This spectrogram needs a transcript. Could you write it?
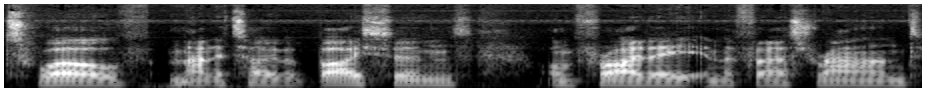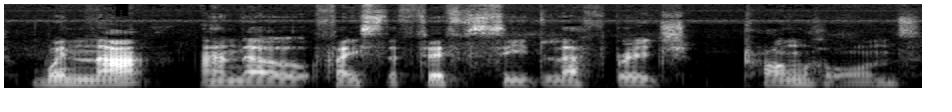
12 Manitoba Bisons on Friday in the first round. Win that, and they'll face the 5th seed Lethbridge Pronghorns,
